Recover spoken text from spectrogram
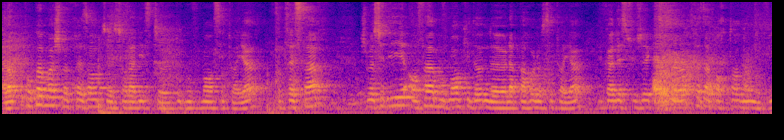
Alors, pourquoi moi je me présente sur la liste du mouvement citoyen? C'est très simple. Je me suis dit, enfin, un mouvement qui donne la parole aux citoyens c'est quand même des sujets qui sont très importants dans nos vies.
